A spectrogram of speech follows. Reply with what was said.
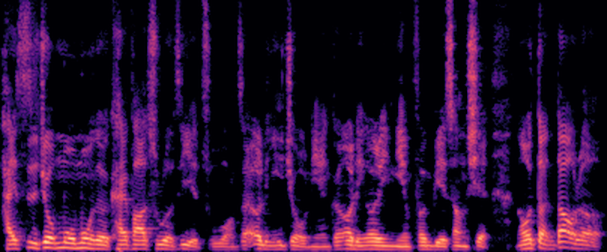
还是就默默的开发出了自己的主网，在二零一九年跟二零二零年分别上线，然后等到了。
